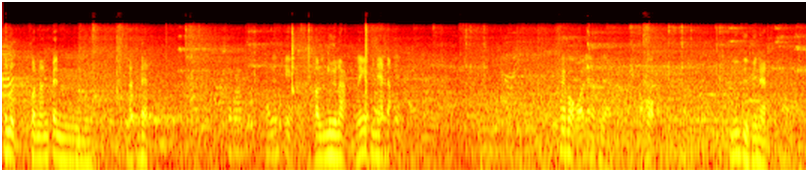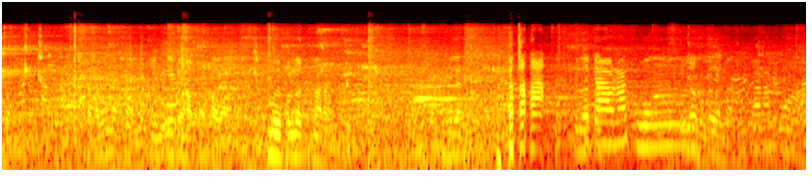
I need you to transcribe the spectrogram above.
สรุปคนนั้นเป็นนักแบดใช่ปะเขาเล่นเก่งเขามือหนักเล่นกับพี่แนทอะใครบอกว่าเล่นกับพี่แนทเขาบอกรูปถือพี่แนท แต่เขาเล่นแข่งเมื่อ กี้นี่เป็นน็อกของเขาอะมือเขาหลุดมากอะนี่แหละพี่ก้าวน่ากลัวเลิกเกินอะก้าวน่ากลัวอะ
